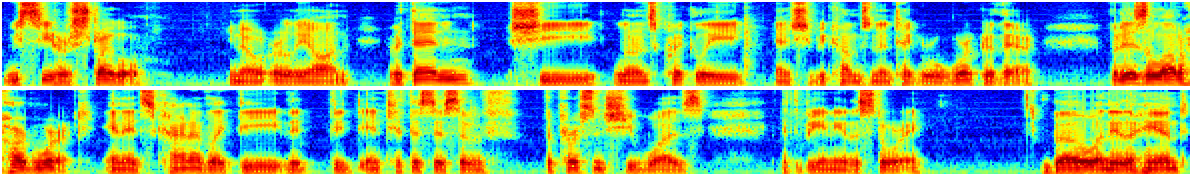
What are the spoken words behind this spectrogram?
we see her struggle, you know, early on. But then she learns quickly and she becomes an integral worker there. But it is a lot of hard work. And it's kind of like the, the, the antithesis of the person she was at the beginning of the story. Bo, on the other hand,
